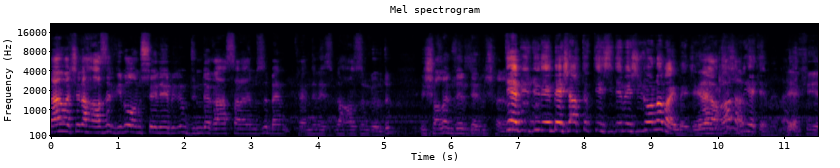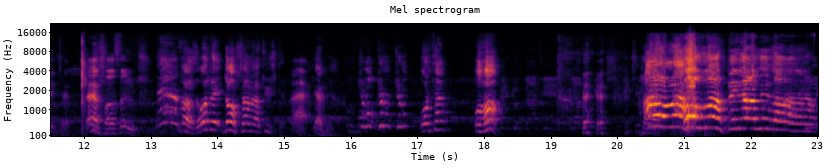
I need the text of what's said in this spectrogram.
Fenerbahçe de hazır gibi onu söyleyebilirim. Dün de Galatasaray'ımızı ben kendi nezdimde hazır gördüm. İnşallah güzel bir derbi çıkarır. De biz dün 5 attık diye siz de 5'i zorlamayın bence. Yani Ya, iki valla. sıfır yeter bence. Belki yeter. En fazla 3. En fazla. O da 90 artı 3'te. He. Mi ya? Çulup çulup çulup. Orta. Oha. Allah! Allah belanı lan.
